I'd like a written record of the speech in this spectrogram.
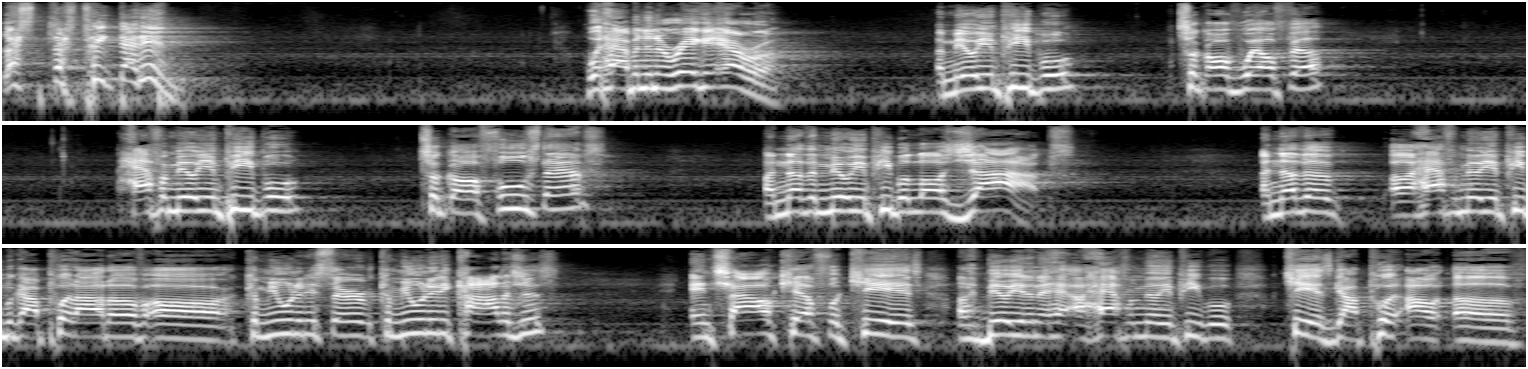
Let's, let's take that in. What happened in the Reagan era? A million people took off welfare. Half a million people took off food stamps. Another million people lost jobs. Another uh, half a million people got put out of uh, community community colleges and childcare for kids. A million and a half, a half a million people, kids got put out of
